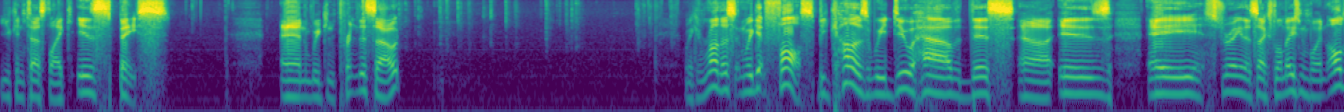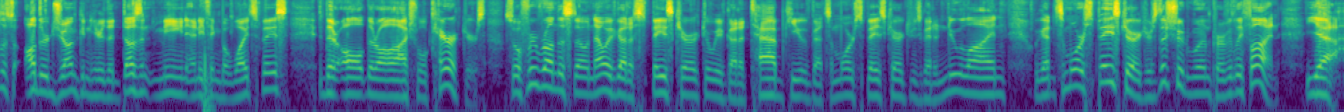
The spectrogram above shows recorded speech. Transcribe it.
you can test like is space. And we can print this out, we can run this and we get false because we do have this uh, is a string this exclamation point and all this other junk in here that doesn't mean anything but white space. They're all they're all actual characters. So if we run this though now we've got a space character we've got a tab key we've got some more space characters we've got a new line we've got some more space characters. This should run perfectly fine. Yeah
